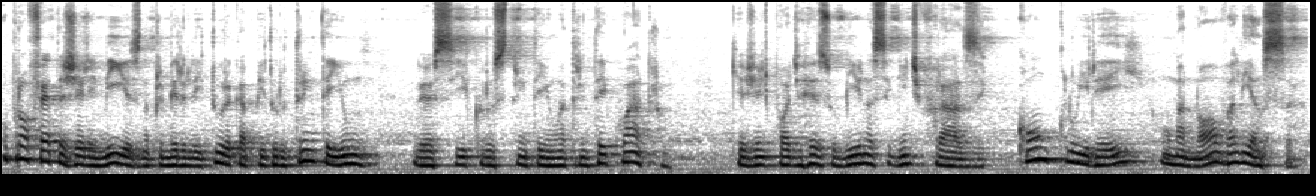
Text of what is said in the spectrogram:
O profeta Jeremias, na primeira leitura, capítulo 31, versículos 31 a 34, que a gente pode resumir na seguinte frase: Concluirei uma nova aliança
